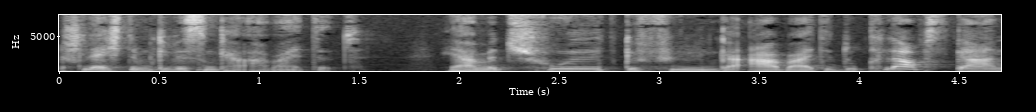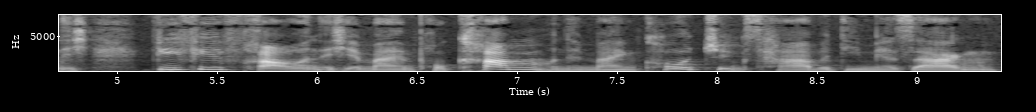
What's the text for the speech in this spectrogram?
schlechtem Gewissen gearbeitet. Ja, mit Schuldgefühlen gearbeitet. Du glaubst gar nicht, wie viele Frauen ich in meinem Programm und in meinen Coachings habe, die mir sagen,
